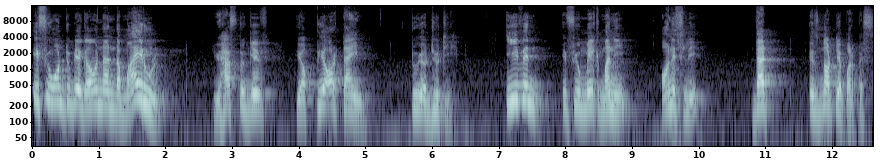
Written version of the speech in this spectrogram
If you want to be a governor under my rule, you have to give your pure time to your duty. Even if you make money, honestly, that is not your purpose.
